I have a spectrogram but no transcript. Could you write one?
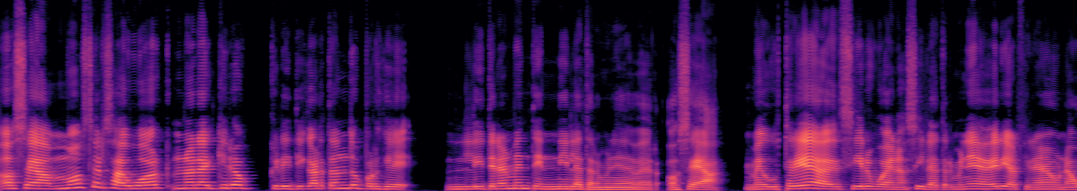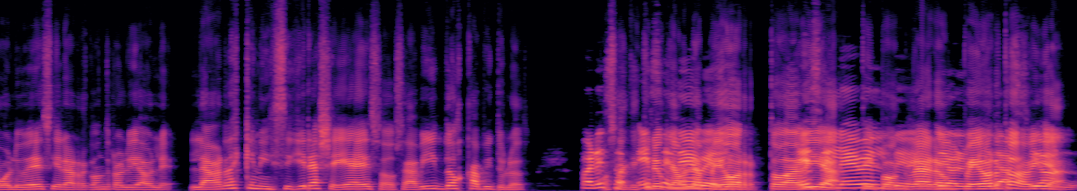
o sea, Monsters at Work no la quiero criticar tanto porque literalmente ni la terminé de ver. O sea, me gustaría decir, bueno, sí, la terminé de ver y al final era una boludez y era recontra olvidable. La verdad es que ni siquiera llegué a eso. O sea, vi dos capítulos. Por eso, o sea, que creo que habla peor todavía. ese level tipo, de, claro, de peor todavía.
